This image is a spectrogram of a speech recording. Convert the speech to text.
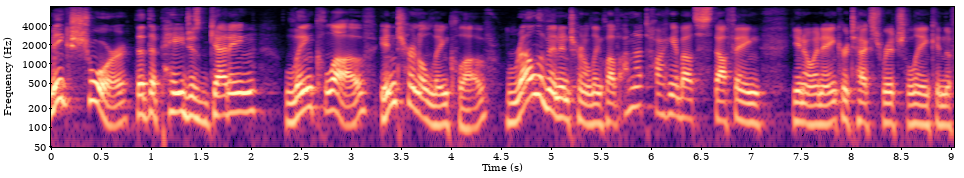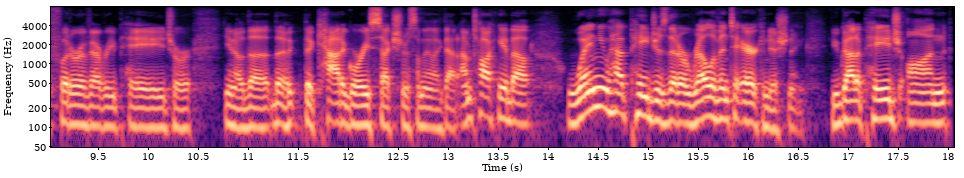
Make sure that the page is getting link love, internal link love, relevant internal link love. I'm not talking about stuffing, you know, an anchor text rich link in the footer of every page or, you know, the, the, the category section or something like that. I'm talking about when you have pages that are relevant to air conditioning. You've got a page on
